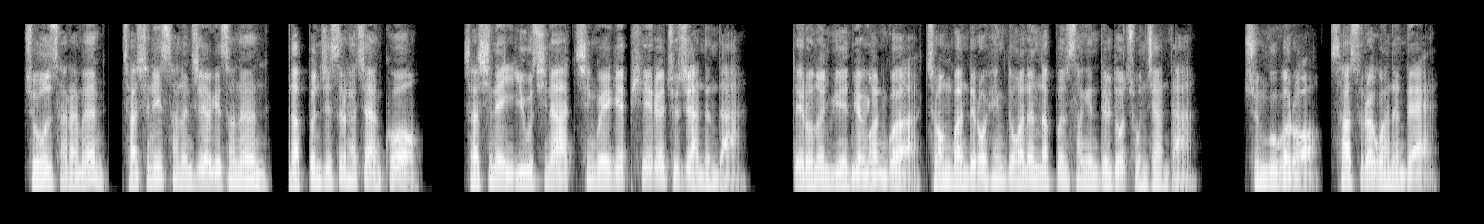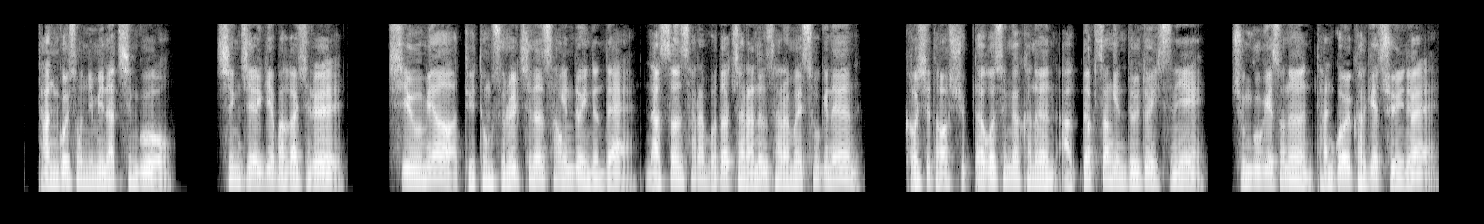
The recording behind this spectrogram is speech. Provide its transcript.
좋은 사람은 자신이 사는 지역에서는 나쁜 짓을 하지 않고 자신의 이웃이나 친구에게 피해를 주지 않는다. 때로는 위의 명언과 정반대로 행동하는 나쁜 상인들도 존재한다. 중국어로 사수라고 하는데 단골 손님이나 친구, 친지에게 바가지를 씌우며 뒤통수를 치는 상인도 있는데 낯선 사람보다 잘하는 사람을 속이는 것이 더 쉽다고 생각하는 악덕 상인들도 있으니 중국에서는 단골 가게 주인을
